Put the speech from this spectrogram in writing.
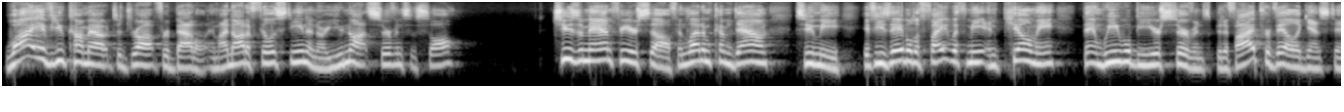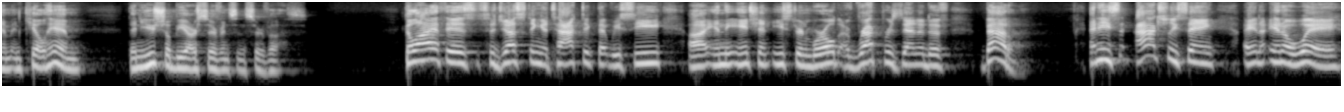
Why have you come out to draw up for battle? Am I not a Philistine, and are you not servants of Saul? Choose a man for yourself and let him come down to me. If he's able to fight with me and kill me, then we will be your servants. But if I prevail against him and kill him, then you shall be our servants and serve us. Goliath is suggesting a tactic that we see uh, in the ancient Eastern world, a representative battle. And he's actually saying, in, in a way,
